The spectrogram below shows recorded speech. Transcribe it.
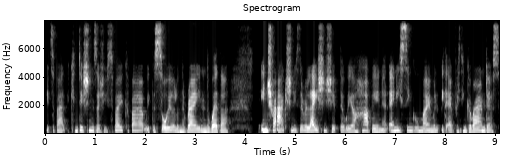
It's about the conditions, as you spoke about, with the soil and the rain and the weather. Interaction is the relationship that we are having at any single moment with everything around us.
